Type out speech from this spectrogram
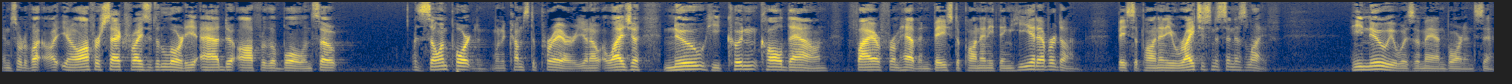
and sort of uh, you know offer sacrifices to the Lord, he had to offer the bull. And so it's so important when it comes to prayer. You know, Elijah knew he couldn't call down fire from heaven based upon anything he had ever done based upon any righteousness in his life. He knew he was a man born in sin.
